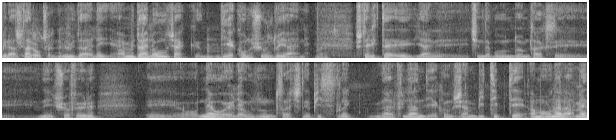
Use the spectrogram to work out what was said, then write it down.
birazdan olacak. müdahale yani müdahale olacak Hı -hı. diye konuşuldu yani. Evet. Üstelik de e, yani içinde bulunduğum taksinin şoförü ne o öyle uzun saçlı pislikler filan diye konuşan bir tipti ama ona rağmen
